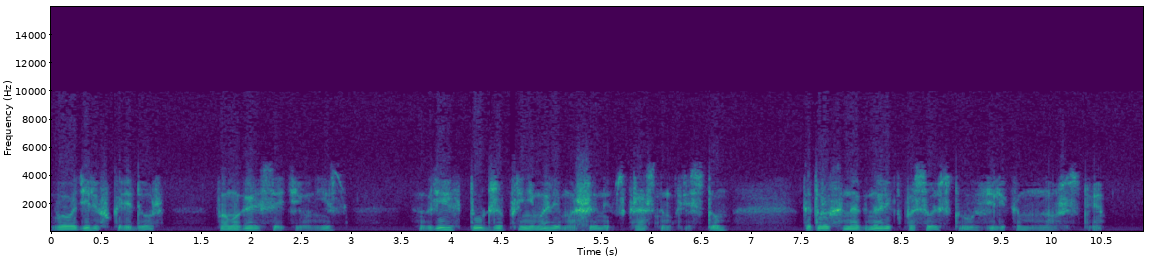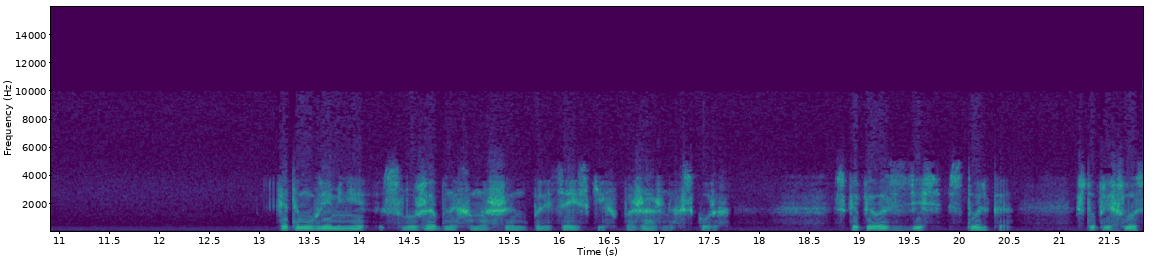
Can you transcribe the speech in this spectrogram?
выводили в коридор, помогали сойти вниз, где их тут же принимали машины с красным крестом, которых нагнали к посольству в великом множестве. К этому времени служебных машин, полицейских, пожарных, скорых скопилось здесь столько, что пришлось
